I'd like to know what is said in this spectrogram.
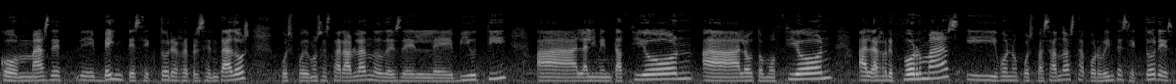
con más de, 20 sectores representados, pues podemos estar hablando desde el eh, beauty a la alimentación, a la automoción, a las reformas y bueno, pues pasando hasta por 20 sectores.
